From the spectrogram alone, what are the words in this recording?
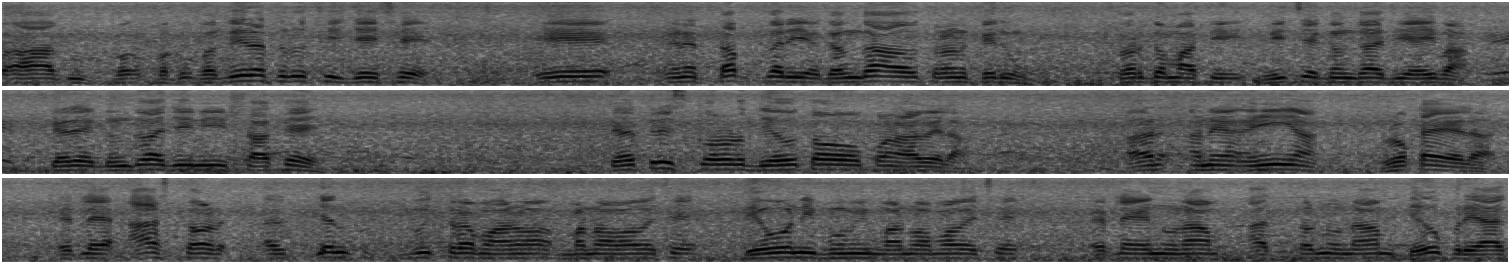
આ ભગ- ભગીરથ ઋષિ જે છે, એ એણે તપ કરી ગંગા અવતરણ કર્યું, સ્વર્ગમાંથી નીચે ગંગાજી આવ્યા. ત્યારે ગંગાજીની સાથે તેત્રીસ કરોડ દેવતાઓ પણ આવેલા અન- અહીંયા રોકાયેલા. એટલે આ સ્થળ અત્યંત પવિત્ર માનવા માનવામાં આવે છે, દેવોની ભૂમિ માનવામાં આવે છે, એટલે એનું નામ આ સ્થળનું નામ દેવપ્રયાગ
